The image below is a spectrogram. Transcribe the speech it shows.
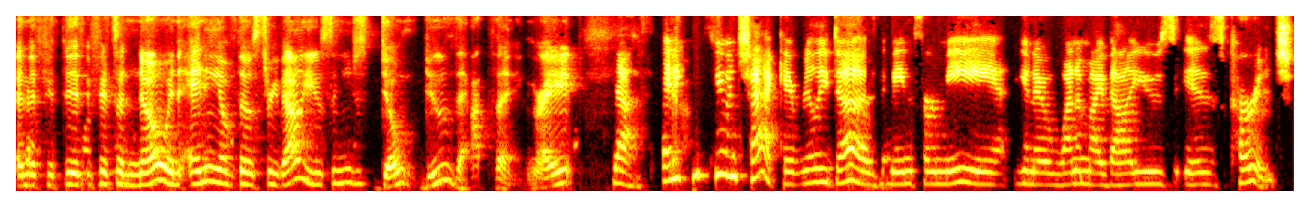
And if, it, if it's a no in any of those three values, then you just don't do that thing, right? Yeah. And it keeps you in check. It really does. I mean, for me, you know, one of my values is courage.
